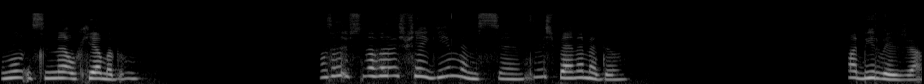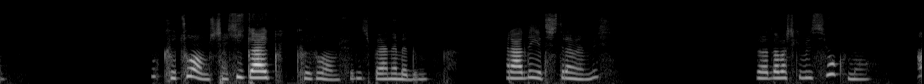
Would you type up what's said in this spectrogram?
Bunun ismini okuyamadım. Ama sen üstüne falan hiçbir şey giyinmemişsin. Seni hiç beğenemedim. Ha bir vereceğim. Kötü olmuş. Şaki gayet kötü olmuş. Ben hiç beğenemedim. Herhalde yetiştirememiş. Sırada başka birisi yok mu?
